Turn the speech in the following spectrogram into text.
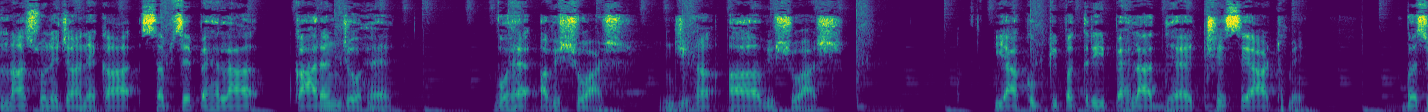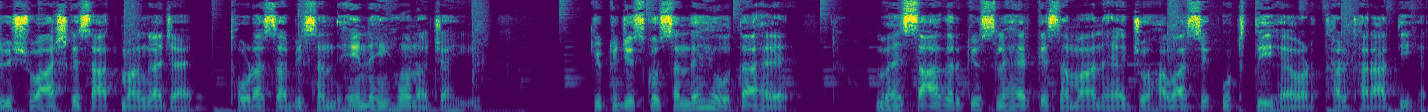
ना सुने जाने का सबसे पहला कारण जो है, वो है अविश्वास। जी हाँ अविश्वास। याकूब की पत्री पहला अध्याय छह से आठ में, बस विश्वास के साथ मांगा जाए, थोड़ा सा भी संदेह नहीं होना चाहिए। क्योंकि जिसको संदेह होता है, वह सागर की उस लहर के समान है जो हवा से उठती है और थरथराती है।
